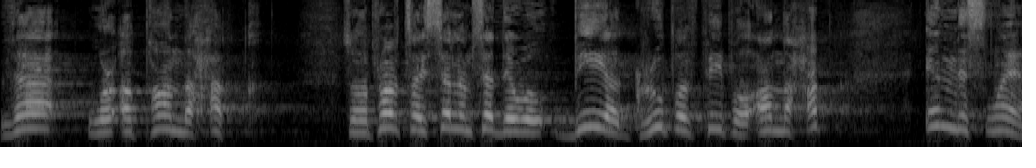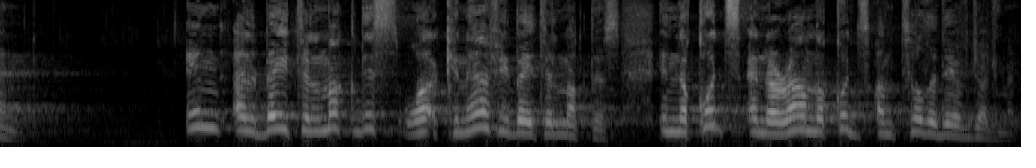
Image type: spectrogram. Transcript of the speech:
that were upon the haqq. So the Prophet ﷺ said there will be a group of people on the haqq in this land. In Al Bayt al Maqdis wa Knafi Bayt al Maqdis. In the Quds and around the Quds until the day of judgment.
